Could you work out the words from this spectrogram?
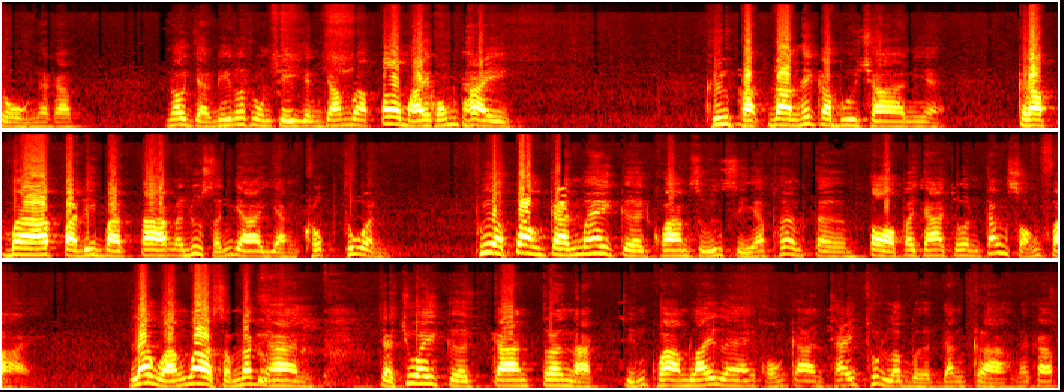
ตรงนะครับ นอกจากนี้รัฐมนตรียังย้ำว่าเป้าหมายของไทย คือผลักดันให้กัมพูชาเนี่ยกลับมาปฏิบัติตามอนุสัญญาอย่างครบถ้วน เพื่อป้องกันไม่ให้เกิดความสูญเสียเพิ่มเติมต่อประชาชนทั้งสองฝ่าย และหวังว่าสำนักงานจะช่วยเกิดการตระหนักถึงความร้ายแรงของการใช้ทุ่นระเบิดดังกล่าวนะครับ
